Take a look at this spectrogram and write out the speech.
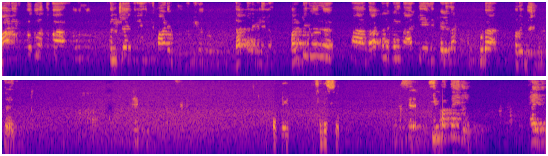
ಮಾಡಿರ್ಬೋದು ಅಥವಾ ಅವರು ಪಂಚಾಯತ್ ಮಾಡಿರ್ಬೋದು. ನಮಗೆ ಅದು ದಾಖಲೆಗಳಿಲ್ಲ ಪರ್ಟಿಕ್ಯುಲರ್ ದಾಖಲೆಗಳನ್ನು ಆರ್ ಟಿ ಐಲಿ ಕೇಳಿದಾಗ ಕೂಡ ಒದಗಿಸಿಕೊಡ್ತಾ ಇದೆ. ಇಪ್ಪತ್ತೈದು. ಐದು.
